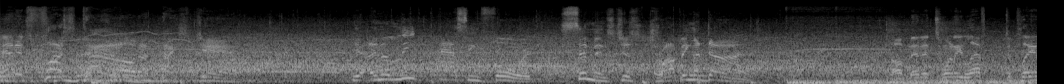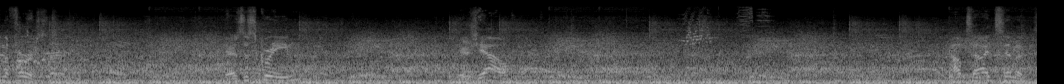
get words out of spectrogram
And it's flushed down. A nice jam. Yeah, an elite passing forward. Simmons just dropping a dime. A minute 20 left to play in the first. There's the screen. Here's Yao. Outside Simmons.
